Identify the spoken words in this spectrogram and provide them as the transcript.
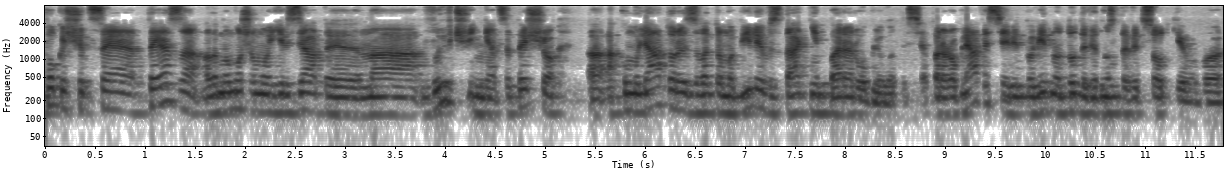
Поки що це теза, але ми можемо її взяти на вивчення. Це те, що е, акумулятори з електромобілів здатні перероблюватися, перероблятися відповідно до 90%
